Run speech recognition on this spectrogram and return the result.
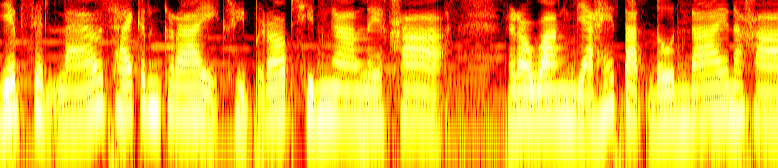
เย็บเสร็จแล้วใช้กรรไกรคลิปรอบชิ้นงานเลยค่ะ ระวังอย่าให้ตัดโดนได้นะคะ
